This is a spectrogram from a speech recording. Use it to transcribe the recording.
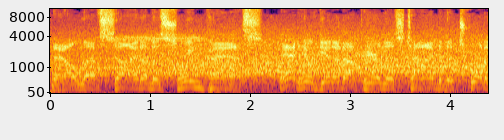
Now left side on the swing pass. And he'll get it up here this time to the 21.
